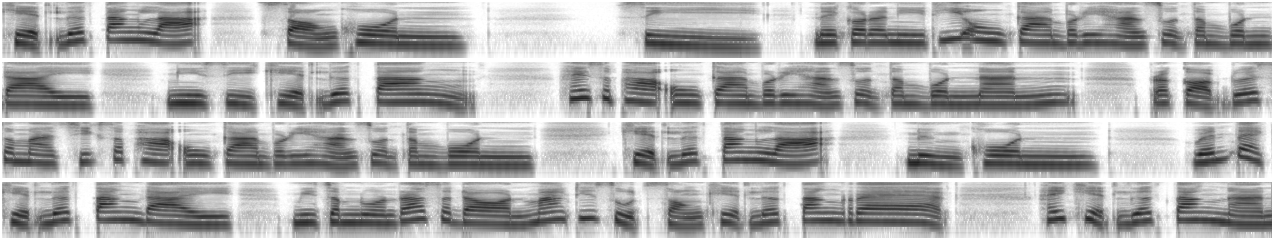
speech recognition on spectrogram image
เขตเลือกตั้งละ 2 คน 4. ในกรณีที่องค์การบริหารส่วนตำบลใด มี 4 เขตเลือกตั้ง ให้สภาองค์การบริหารส่วนตำบลนนั้น ประกอบด้วยสมาชิกสภาองค์การบริหารส่วนตำบล เขตเลือกตั้งละ 1 คน เว้นแต่เขตเลือกตั้งใด มีจำนวนราษฎรมากที่สุด 2 เขตเลือกตั้งแรก ให้เขตเลือกตั้งนั้น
